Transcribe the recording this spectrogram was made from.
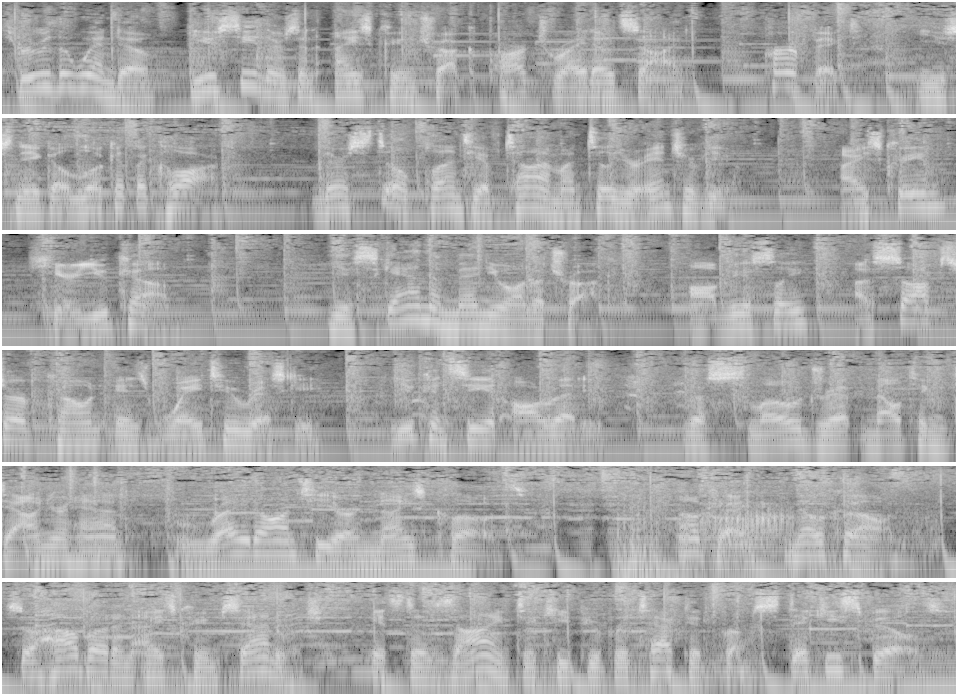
Through the window, you see there's an ice cream truck parked right outside. Perfect! You sneak a look at the clock. There's still plenty of time until your interview. Ice cream, here you come. You scan the menu on the truck, Obviously, a soft serve cone is way too risky. You can see it already. The slow drip melting down your hand right onto your nice clothes. Okay, no cone. So how about an ice cream sandwich? It's designed to keep you protected from sticky spills.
